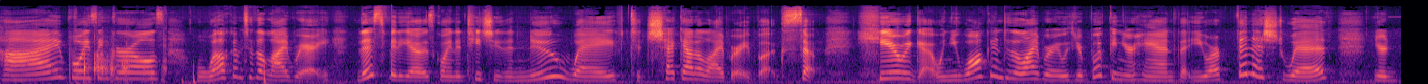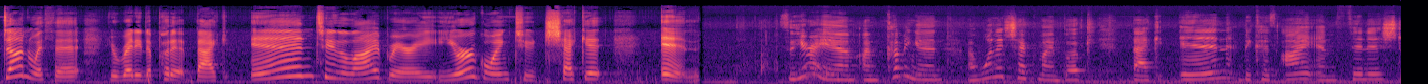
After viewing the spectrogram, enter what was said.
Hi boys and girls, welcome to the library. This video is going to teach you the new way to check out a library book. So here we go. When you walk into the library with your book in your hand that you are finished with, you're done with it, you're ready to put it back into the library, you're going to check it in. So here I am, I'm coming in, I want to check my book back in because I am finished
